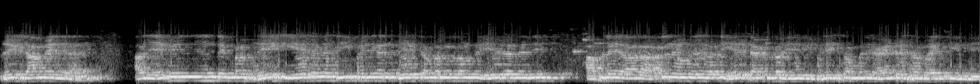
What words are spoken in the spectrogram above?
బ్రేక్ జామ్ అయింది కానీ. అది ఏమైంది అంటే మన బ్రేక్ ఏదైనా దిగిపోయింది కానీ బ్రేక్ సంబంధంలో ఉన్న ఏది అనేది అప్లై అట్లనే ఉండేది కాబట్టి ఏ ట్యాంక్లో ఏ బ్రేక్ సంబంధించి హ్యాండ్ సంబంధించింది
